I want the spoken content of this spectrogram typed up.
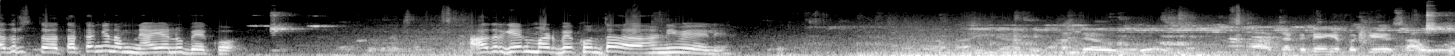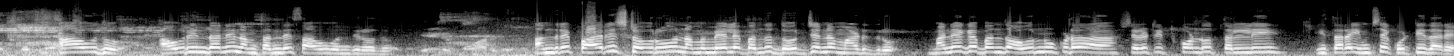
ಅದ್ರ ತಕ್ಕಂಗೆ ನಮ್ಗೆ ನ್ಯಾಯನೂ ಬೇಕು. ಅದ್ರಿಗೆ ಏನು ಮಾಡಬೇಕು ಅಂತ ನೀವೇ ಹೇಳಿ. ಹೌದು ಅವರಿಂದಾನೇ ನಮ್ಮ ತಂದೆ ಸಾವು ಹೊಂದಿರೋದು. ಅಂದರೆ ಫಾರೆಸ್ಟ್ ಅವರು ನಮ್ಮ ಮೇಲೆ ಬಂದು ದೌರ್ಜನ್ಯ ಮಾಡಿದ್ರು. ಮನೆಗೆ ಬಂದು ಅವ್ರನ್ನೂ ಕೂಡ ಶರ್ಟ್ ಇಟ್ಕೊಂಡು ತಲ್ಲಿ ಈ ಥರ ಹಿಂಸೆ ಕೊಟ್ಟಿದ್ದಾರೆ.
